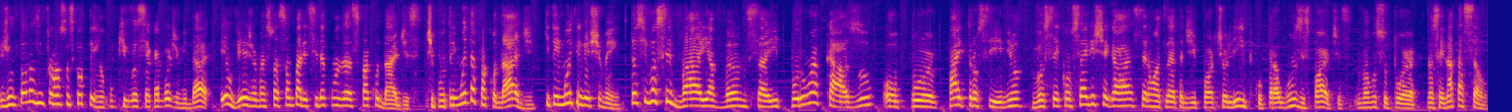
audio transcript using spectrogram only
juntando as informações que eu tenho com o que você acabou de me dar, eu vejo uma situação parecida com a das faculdades. Tipo, tem muita faculdade que tem muito investimento. Então, se você vai avança e por um acaso ou por patrocínio, você consegue chegar a ser um atleta de porte olímpico para alguns esportes, vamos supor, não sei, natação,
